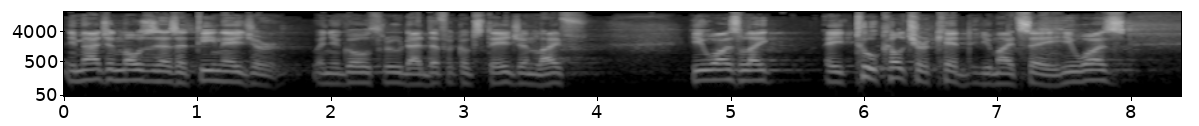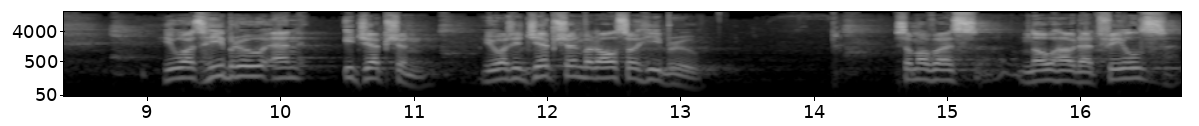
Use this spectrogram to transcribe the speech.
Imagine Moses as a teenager when you go through that difficult stage in life. He was like a two culture kid, you might say. He was, he was Hebrew and Egyptian. He was Egyptian, but also Hebrew. Some of us know how that feels.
